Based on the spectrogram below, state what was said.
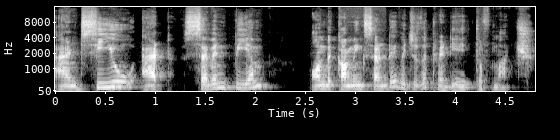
and see you at 7 p.m. on the coming Sunday, which is the 28th of March.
